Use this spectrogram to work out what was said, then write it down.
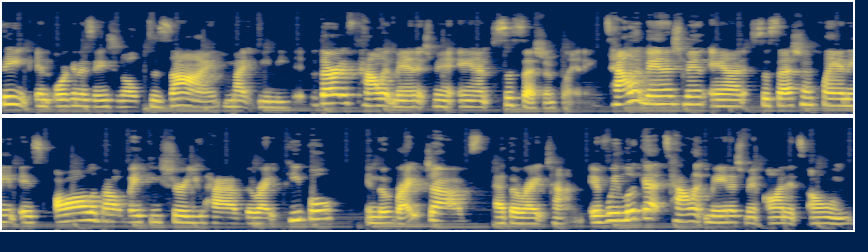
think an organizational design might be needed. The third is talent management and succession planning. Talent management and succession planning is all about making sure you have the right people in the right jobs at the right time. If we look at talent management on its own,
